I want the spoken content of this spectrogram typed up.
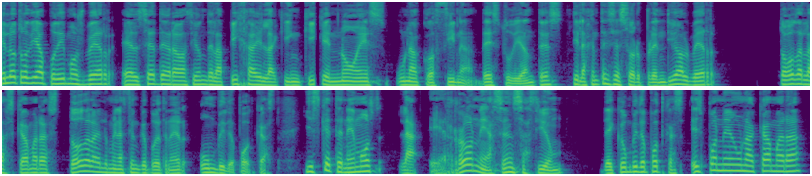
El otro día pudimos ver el set de grabación de La Pija y la Kinky, que no es una cocina de estudiantes, y la gente se sorprendió al ver todas las cámaras, toda la iluminación que puede tener un video podcast. Y es que tenemos la errónea sensación de que un video podcast es poner una cámara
